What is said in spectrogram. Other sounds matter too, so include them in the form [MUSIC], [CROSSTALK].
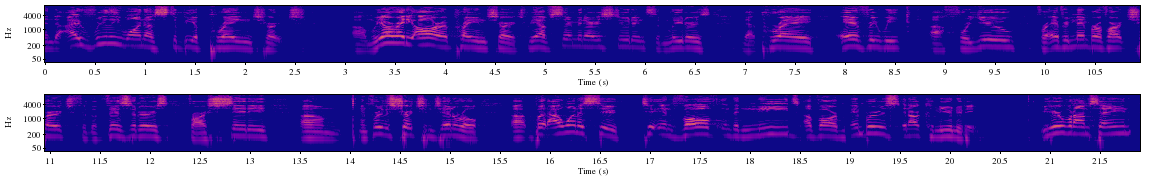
And I really want us to be a praying church. Um, we already are a praying church. We have seminary students and leaders that pray every week uh, for you, for every member of our church, for the visitors, for our city, um, and for this church in general. Uh, but I want us to, to involve in the needs of our members in our community. You hear what I'm saying?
